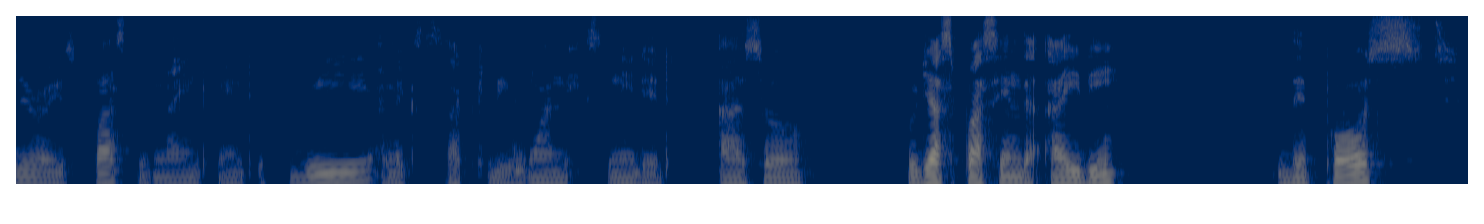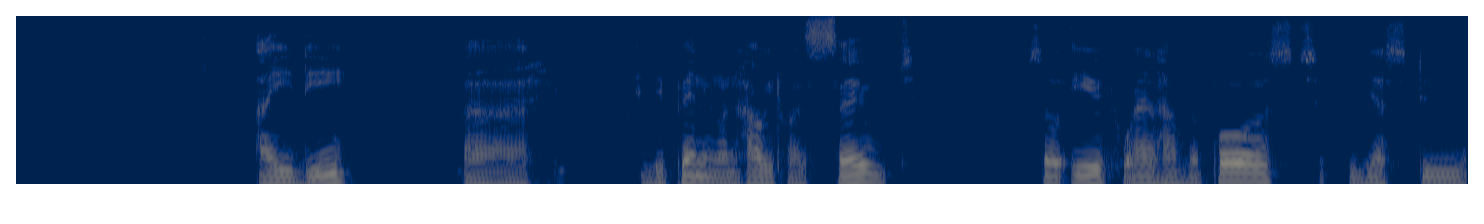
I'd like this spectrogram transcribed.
0 is passed in 923 and exactly 1 is needed. Uh, so we'll just pass in the id the post id uh, depending on how it was saved. So if while have the post we'll just do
